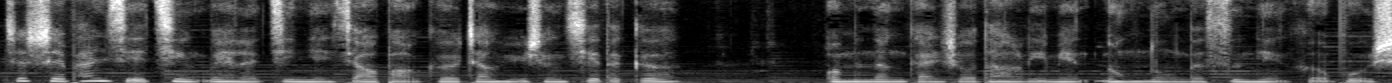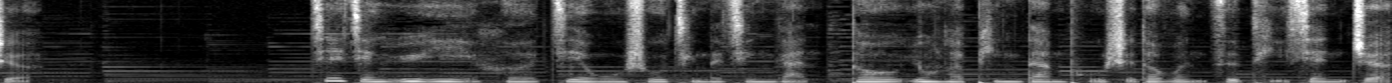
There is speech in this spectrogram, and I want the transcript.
这是潘协庆为了纪念小宝哥张雨生写的歌，我们能感受到里面浓浓的思念和不舍，借景寓意和借物抒情的情感都用了平淡朴实的文字体现着。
